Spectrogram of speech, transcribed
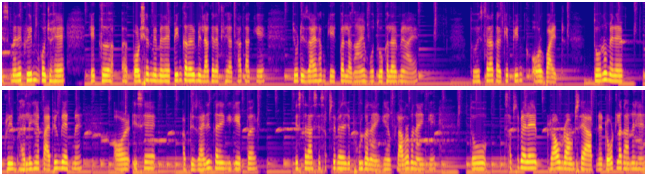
इस मैंने क्रीम को जो है, एक पोर्शन में मैंने पिंक कलर मिला के रख लिया था, ताकि जो डिज़ाइन हम केक पर लगाएँ, वो दो कलर में आए। तो इस तरह करके पिंक और वाइट दोनों मैंने क्रीम भर ली है पाइपिंग बैग में और इसे अब डिज़ाइनिंग करेंगे केक पर। इस तरह से सबसे पहले जो फूल बनाएँगे, हम फ्लावर बनाएँगे। तो सबसे पहले राउंड राउंड से आपने डॉट लगाने हैं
